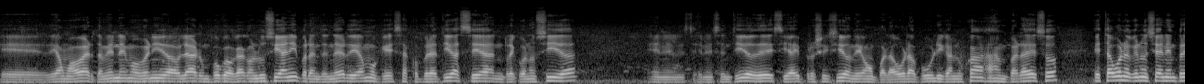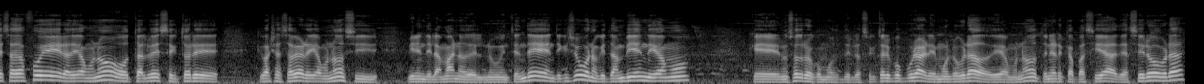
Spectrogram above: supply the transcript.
eh, digamos, a ver, también hemos venido a hablar un poco acá con Luciani para entender, digamos, que esas cooperativas sean reconocidas en el, en el sentido de si hay proyección, digamos, para obra pública en Luján, para eso, está bueno que no sean empresas de afuera, digamos, ¿no? O tal vez sectores que vaya a saber, digamos, ¿no? Si vienen de la mano del nuevo intendente, que yo, bueno, que también, digamos, que nosotros como de los sectores populares hemos logrado, digamos, ¿no? tener capacidad de hacer obras,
